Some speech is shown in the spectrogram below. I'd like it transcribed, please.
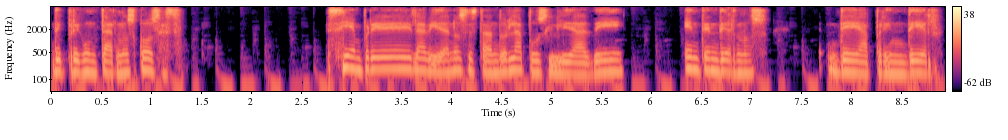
de preguntarnos cosas. Siempre la vida nos está dando la posibilidad de entendernos, de aprender.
